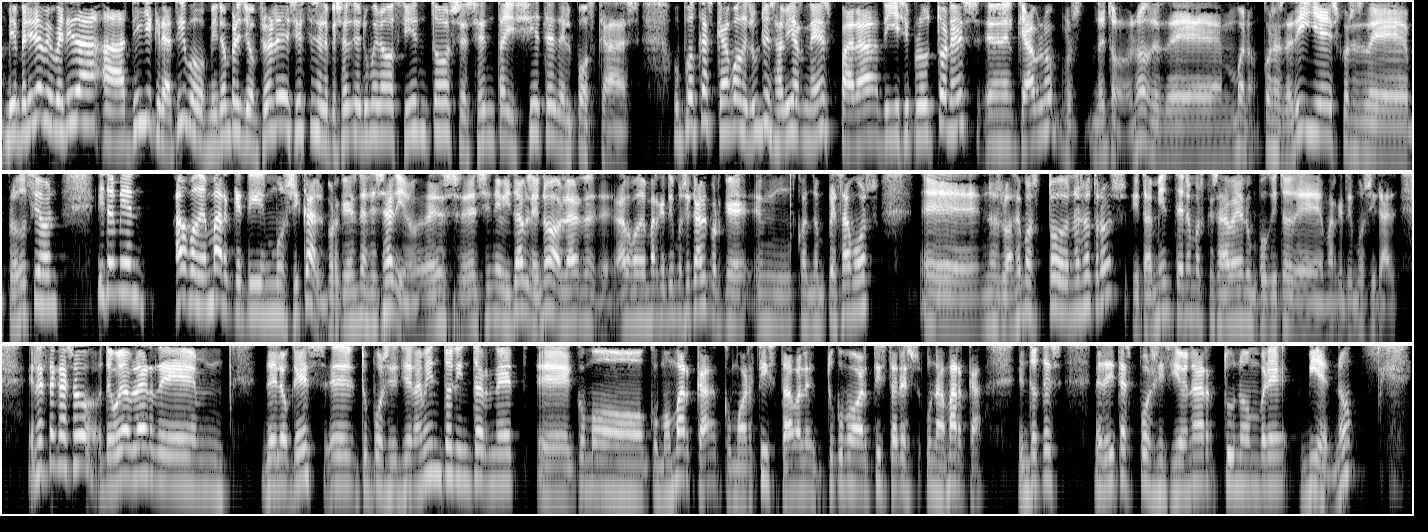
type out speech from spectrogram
Hola, bienvenida, bienvenida a DJ Creativo. Mi nombre es John Flores y este es el episodio número 167 del podcast. Un podcast que hago de lunes a viernes para DJs y productores en el que hablo pues, de todo, ¿no? Desde, bueno, cosas de DJs, cosas de producción y también algo de marketing musical, porque es necesario, es, es inevitable, ¿no? Hablar algo de marketing musical, porque em, cuando empezamos eh, nos lo hacemos todos nosotros y también tenemos que saber un poquito de marketing musical. En este caso, te voy a hablar de, em, de lo que es eh, tu posicionamiento en Internet eh, como, como marca, como artista, ¿vale? Tú como artista eres una marca, entonces necesitas posicionar tu nombre bien, ¿no?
